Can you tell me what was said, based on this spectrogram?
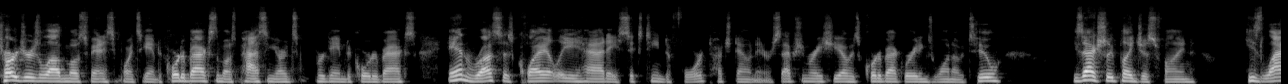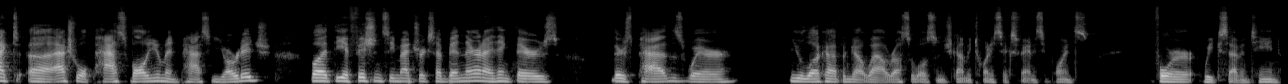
Chargers allow the most fantasy points a game to quarterbacks, the most passing yards per game to quarterbacks. And Russ has quietly had a 16 to 4 touchdown interception ratio. His quarterback rating's 102. He's actually played just fine. He's lacked uh, actual pass volume and pass yardage, but the efficiency metrics have been there. And I think there's there's paths where you look up and go, wow, Russell Wilson just got me 26 fantasy points for week 17.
